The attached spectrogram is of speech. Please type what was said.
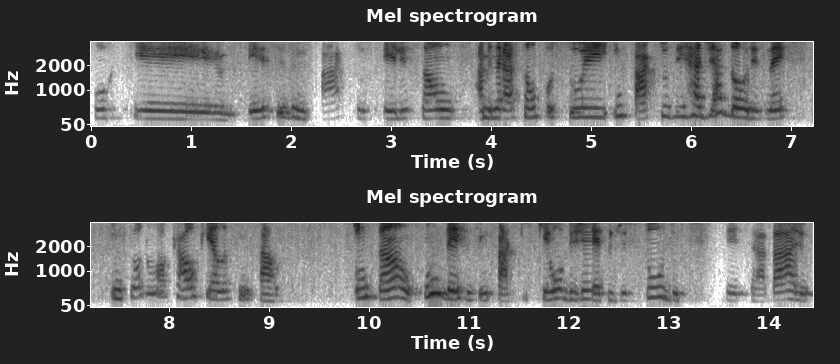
Porque esses impactos, eles são, a mineração possui impactos irradiadores, né, em todo local que ela se instala. Então, um desses impactos, que é o objeto de estudo desse trabalho,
